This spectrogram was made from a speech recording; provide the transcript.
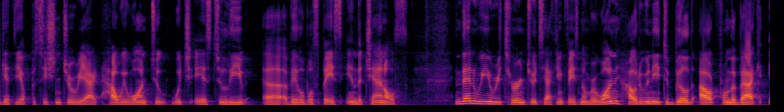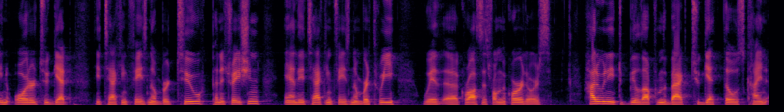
get the opposition to react how we want to, which is to leave uh, available space in the channels. And then we return to attacking phase number one. How do we need to build out from the back in order to get the attacking phase number two, penetration, and the attacking phase number three with uh, crosses from the corridors? How do we need to build up from the back to get those kind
